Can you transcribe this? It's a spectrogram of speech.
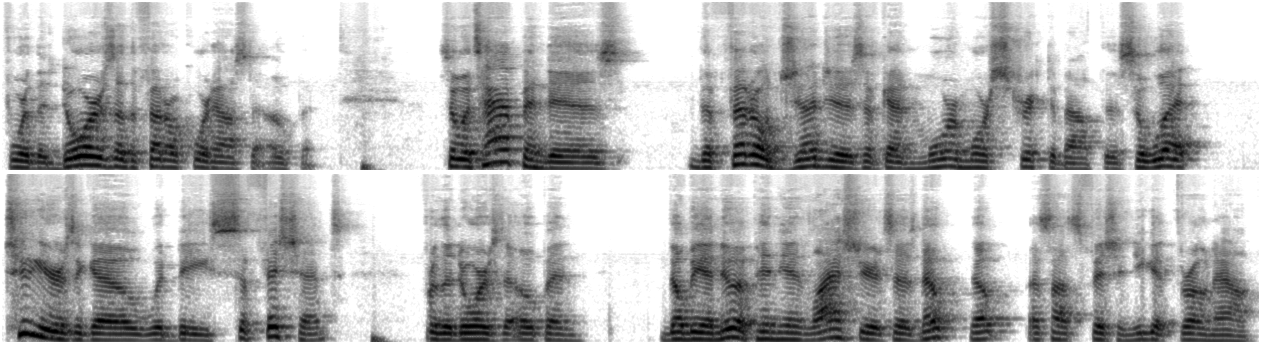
for the doors of the federal courthouse to open. So what's happened is the federal judges have gotten more and more strict about this. So what two years ago would be sufficient for the doors to open, there'll be a new opinion. Last year it says, nope, nope, that's not sufficient. You get thrown out.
